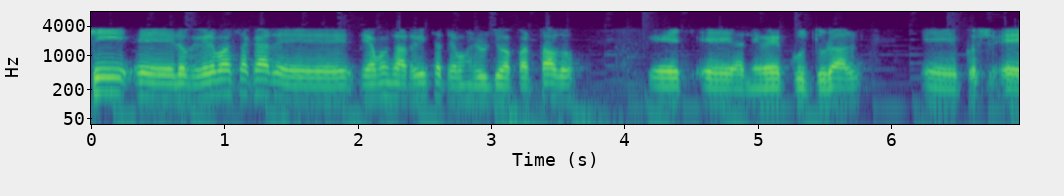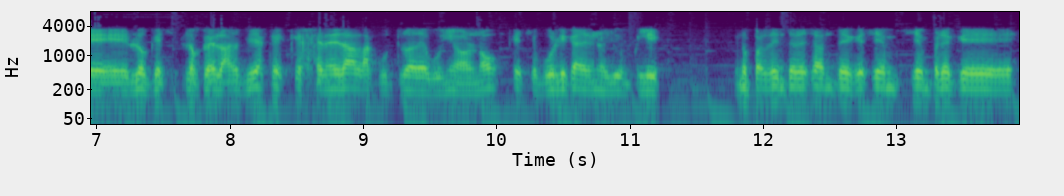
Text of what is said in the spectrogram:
Sí, eh, lo que queremos sacar, eh, digamos, en la revista tenemos el último apartado, que es a nivel cultural, eh, pues eh, lo que lo que las vías que, genera la cultura de Buñol, ¿no? Que se publica en Hoy un Clic. Nos parece interesante que siempre, que,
